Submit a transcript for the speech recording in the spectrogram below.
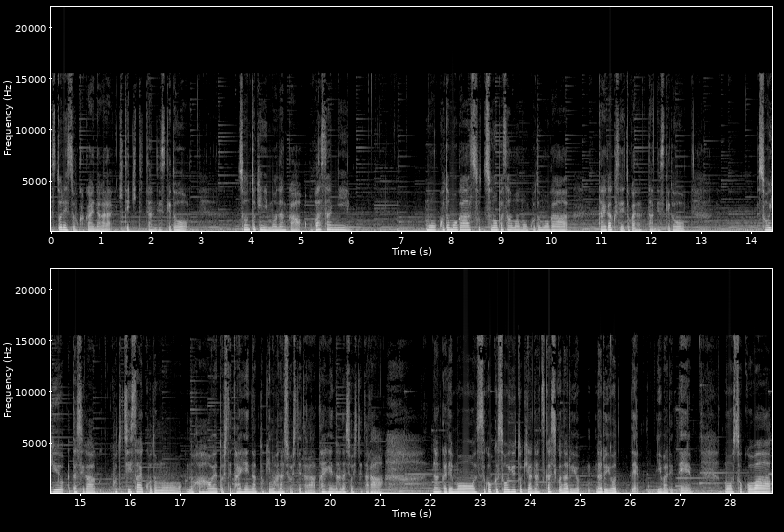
ストレスを抱えながら生きてきてたんですけどその時にもなんかおばさんにもう子供がそそのおばさんはもう子供が大学生とかだったんですけどそういう私が小さい子供の母親として大変な時の話をしてたら大変な話をしてたらなんかでもすごくそういう時は懐かしくなるよなるよって言われてもうそこは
